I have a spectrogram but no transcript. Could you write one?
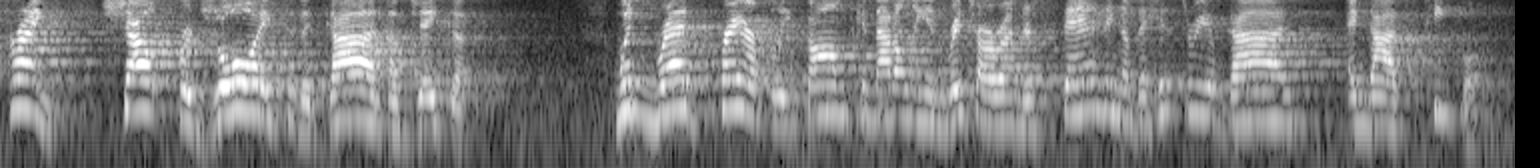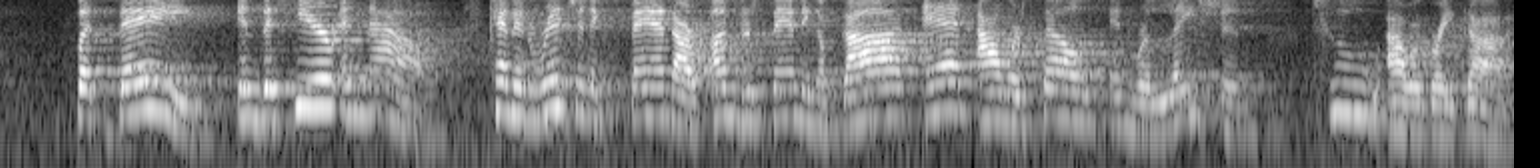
strength, shout for joy to the God of Jacob. When read prayerfully, Psalms can not only enrich our understanding of the history of God and God's people, but they, in the here and now, can enrich and expand our understanding of God and ourselves in relation to our great God.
